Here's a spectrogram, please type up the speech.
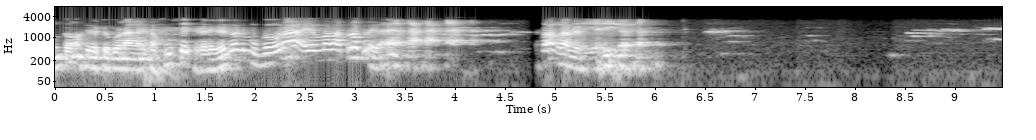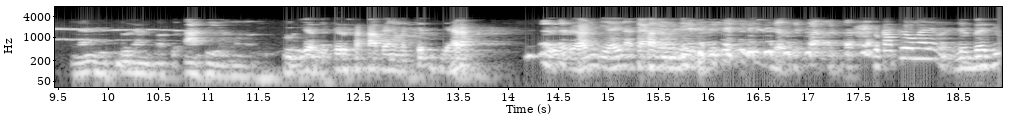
Untung akhirnya dukun nangan kasusnya. Gara-gara kan muka ora, ya malah terus ya. Sama lah. dan itu kan suatu akhir. Ya, terus yang masjid, jarak. Kan dia nak yang masjid. Lo kabeh wong alim, lho baju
